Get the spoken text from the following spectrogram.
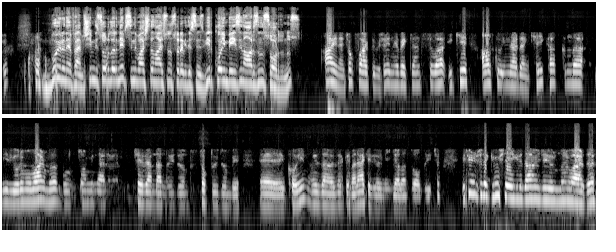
Buyurun efendim. Şimdi soruların hepsini baştan Aysun'a sorabilirsiniz. Bir Coinbase'in arzını sordunuz. Aynen çok farklı bir şey. Ne beklentisi var? İki altcoin'lerden Cake hakkında bir yorumu var mı? Bu son günlerde çevremden duyduğum, çok duyduğum bir e, coin. O yüzden özellikle merak ediyorum ilgi alanında olduğu için. Üçüncüsü de gümüşle ilgili daha önce yorumları vardı.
